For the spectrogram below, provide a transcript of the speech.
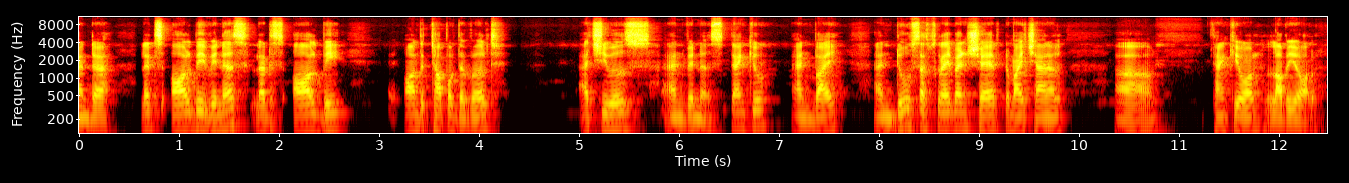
and let's all be winners let's all be on the top of the world achievers and winners. Thank you and bye. And do subscribe and share to my channel. Uh, thank you all. Love you all.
